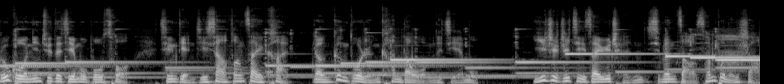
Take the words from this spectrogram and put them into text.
如果您觉得节目不错，请点击下方再看，让更多人看到我们的节目。一日之计在于晨，新闻早餐不能少，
